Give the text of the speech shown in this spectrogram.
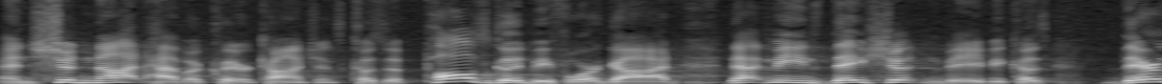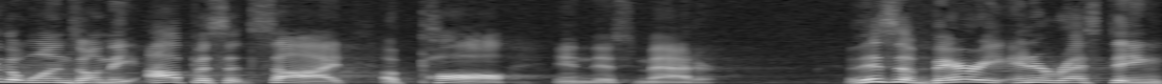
and should not have a clear conscience. Because if Paul's good before God, that means they shouldn't be because they're the ones on the opposite side of Paul in this matter. This is a very interesting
